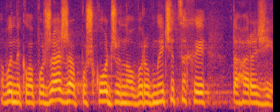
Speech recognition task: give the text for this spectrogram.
Виникла пожежа, пошкоджено виробничі цехи та гаражі.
